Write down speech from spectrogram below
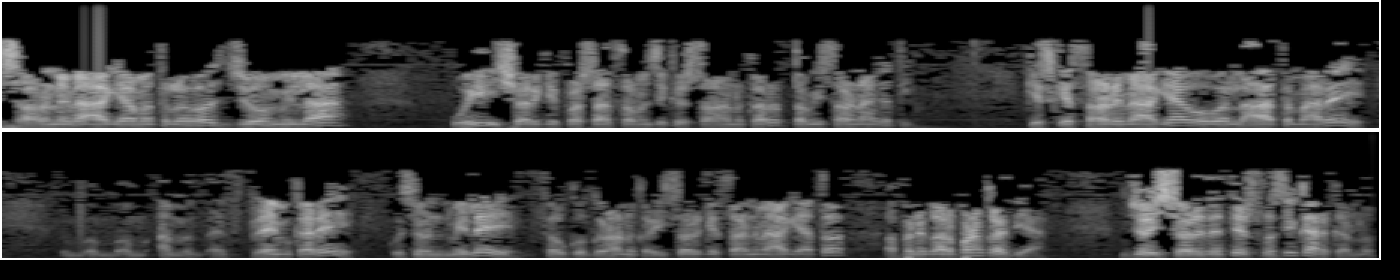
शरण में आ गया मतलब जो मिला, वही ईश्वर के प्रसाद समझ के सहन करो, तभी शरणागति। किसके शरण में आ गया, वो लात मारे प्रेम करे, कुछ मिले, सबको ग्रहण कर। ईश्वर के शरण में आ गया तो अपने को अर्पण कर दिया। जो ईश्वर देते उसको स्वीकार कर लो।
